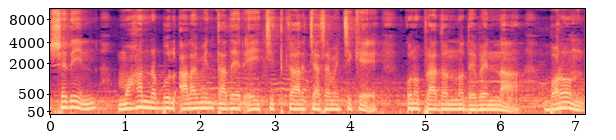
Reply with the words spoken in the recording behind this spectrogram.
সেদিন মহান রব্বুল আলামিন তাদের এই চিৎকার, চেঁচামেচিকে কোনো প্রাধান্য দেবেন না বরং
